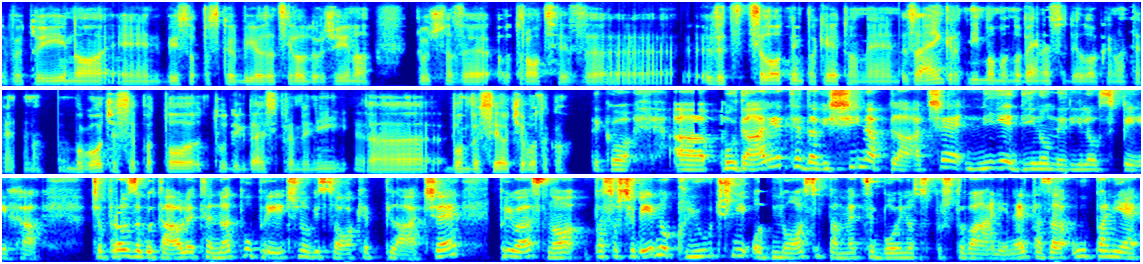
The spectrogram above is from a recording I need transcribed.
v tujino in v bistvu poskrbijo za celo družino, vključno z otroci, z, z celotnim paketom. In zaenkrat nimamo nobene sodelovke na terenu. Mogoče se pa to tudi kdaj spremeni. Uh, bom vesel, če bo tako. tako. Uh, poudarjate, da višina plače ni edino merilo uspeha. Čeprav zagotavljate nadpovprečno visoke plače, pri vas no, pa so še vedno ključni odnosi, pa medsebojno spoštovanje, ne, ta zaupanje,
